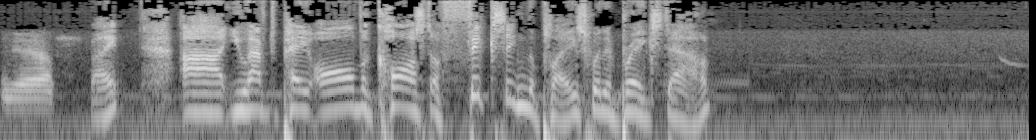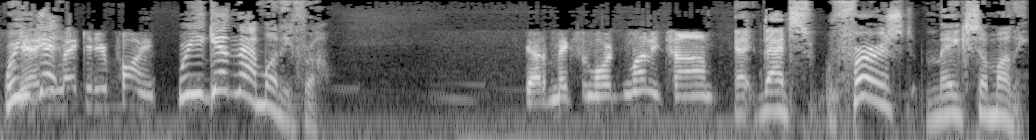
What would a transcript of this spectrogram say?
Yeah. right? Uh, you have to pay all the cost of fixing the place when it breaks down. Where you get, you're making your point. where you getting that money from? Got to make some more money, Tom. Uh, That's first, make some money.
